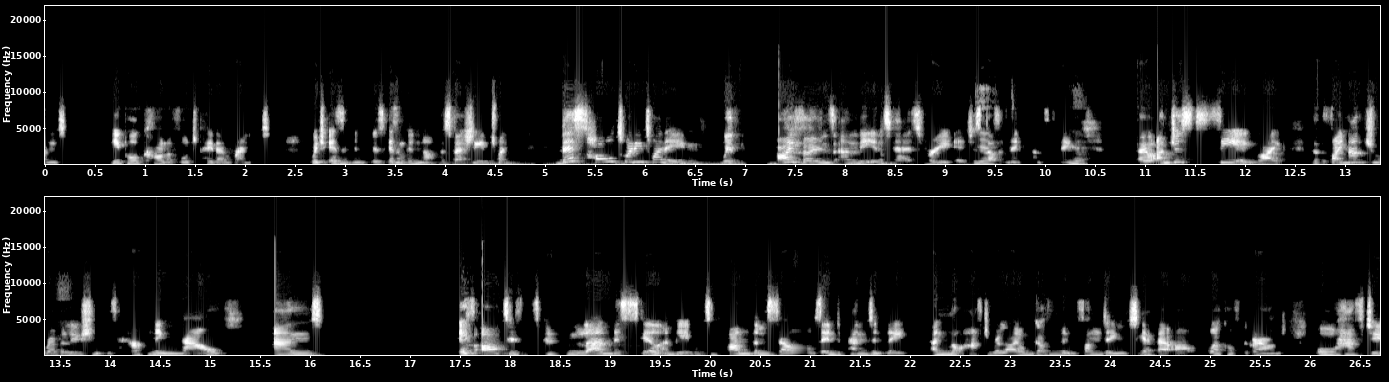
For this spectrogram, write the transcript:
and people can't afford to pay their rent, which isn't is- isn't good enough, especially in 20, this whole 2020 with iPhones and the internet is free. It just Yeah. doesn't make sense to me. Yeah. So I'm just seeing like the financial revolution is happening now, and if artists can learn this skill and be able to fund themselves independently and not have to rely on government funding to get their artwork off the ground or have to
